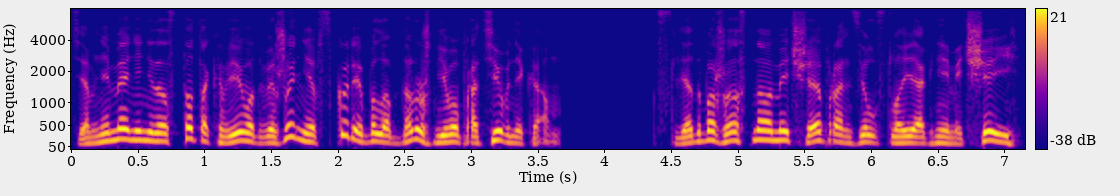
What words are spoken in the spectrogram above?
тем не менее, недостаток в его движении вскоре был обнаружен его противником. След божественного меча пронзил слои огней мечей,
